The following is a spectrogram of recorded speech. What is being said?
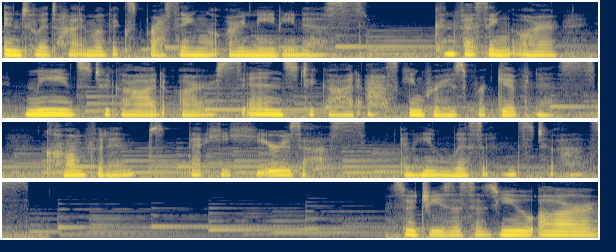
into a time of expressing our neediness, confessing our needs to God, our sins to God, asking for His forgiveness, confident that He hears us and He listens to us. So, Jesus, as you are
